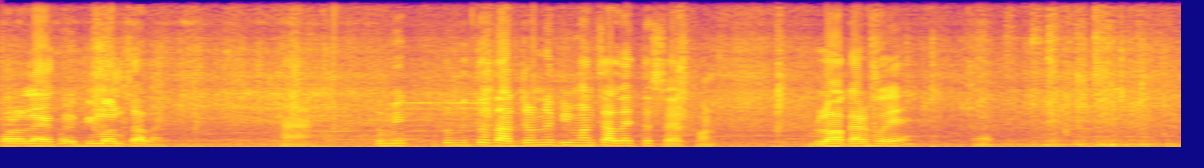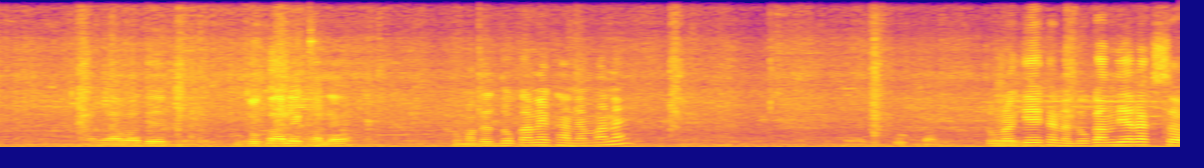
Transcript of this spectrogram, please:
পড়ালেখা করে বিমান চালায়। হ্যাঁ। তুমি তুমি তো তার জন্য বিমান চালাইতেছো এখন ব্লগার হয়ে। আর আমাদের দোকান এখানে। তোমাদের দোকান এখানে মানে? দোকান। তোমরা কি এখানে দোকান দিয়ে রাখছো?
